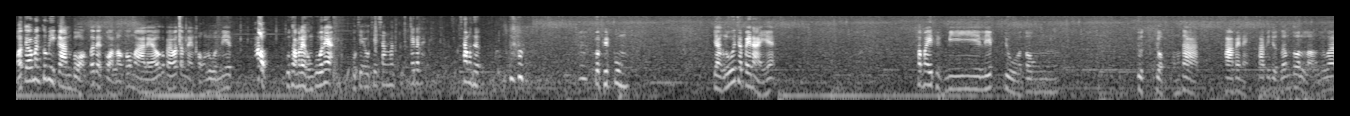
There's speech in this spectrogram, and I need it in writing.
อ๋อแต่ว่ามันก็มีการบอกตั้งแต่ก่อนเราเข้ามาแล้วก็แปลว่าตำแหน่งของรูนนี่เอ้ากูทำอะไรของกูเนี่ยโอเคโอเคช่างมันไม่เป็นไรช่างมันเถอะกดผิดปุ่มอยากรู้ว่าจะไปไหนอะทำไมถึงมีลิฟต์อยู่ตรง จุดจบของด่านพาไปไหนพาไปจุดเริ่มต้นเหรอหรือว่า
